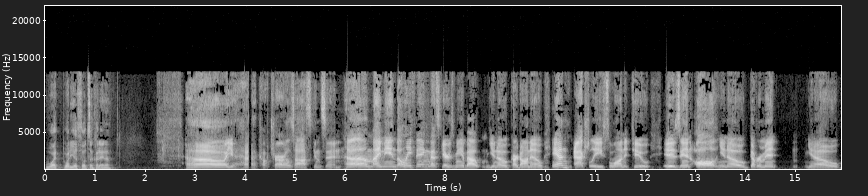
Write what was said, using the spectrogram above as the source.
What, what are your thoughts on Cardano? Oh, yeah, Charles Hoskinson. Um, I mean, the only thing that scares me about, you know, Cardano and actually Solana too is in all, you know, government, you know,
